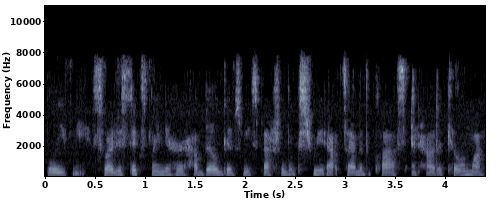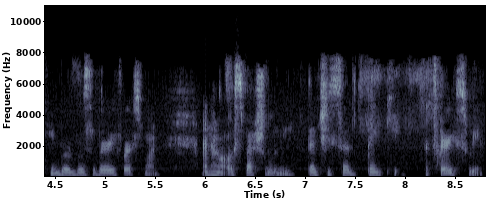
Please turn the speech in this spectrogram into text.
Believe me. So I just explained to her how Bill gives me special books to read outside of the class and how To Kill a Mockingbird was the very first one and how it was special to me. Then she said, Thank you. It's very sweet.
